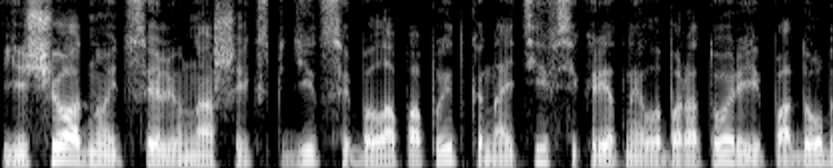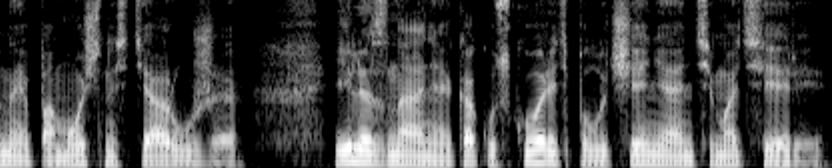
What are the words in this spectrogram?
Еще одной целью нашей экспедиции была попытка найти в секретной лаборатории подобные по мощности оружия или знания, как ускорить получение антиматерии.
